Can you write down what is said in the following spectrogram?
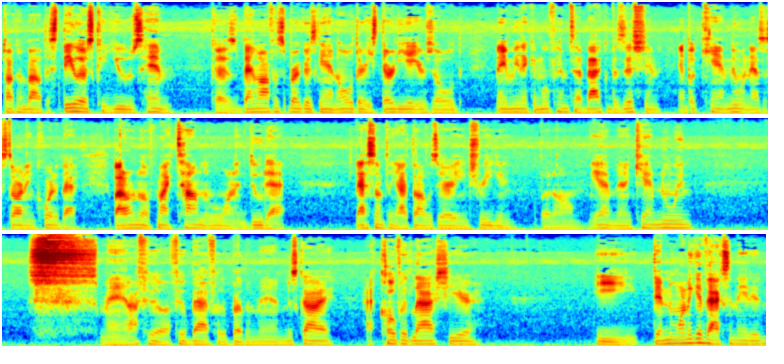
talking about the Steelers could use him because Ben Roethlisberger is getting older. He's 38 years old. Maybe they can move him to a backup position and put Cam Newton as a starting quarterback. But I don't know if Mike Tomlin will want to do that. That's something I thought was very intriguing. But um, yeah, man, Cam Newton, man, I feel I feel bad for the brother, man. This guy had COVID last year. He didn't want to get vaccinated.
